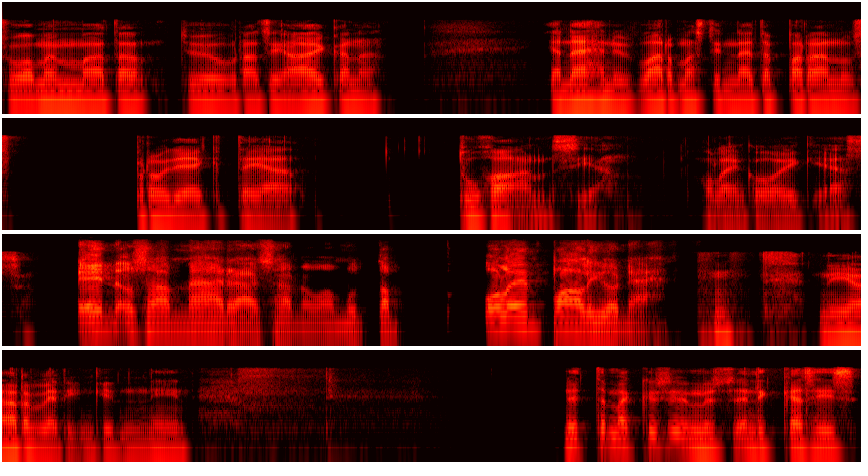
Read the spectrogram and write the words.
Suomen maata työurasi aikana ja nähnyt varmasti näitä parannusprojekteja tuhansia. Olenko oikeassa? En osaa määrää sanoa, mutta olen paljon nähnyt. niin arvelinkin. Niin. Nyt tämä kysymys, eli siis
